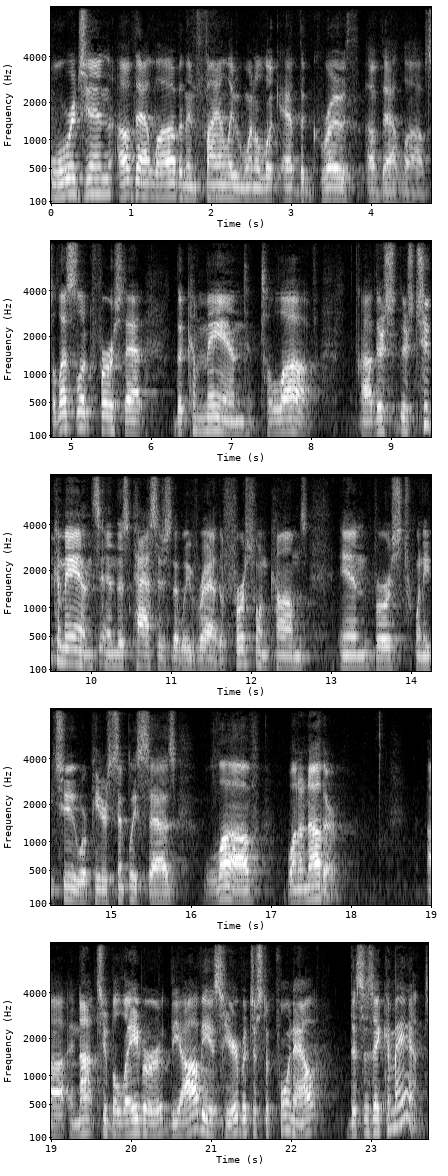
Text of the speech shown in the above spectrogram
origin of that love. And then finally, we want to look at the growth of that love. So let's look first at the command to love. Uh, there's, there's two commands in this passage that we've read. The first one comes in verse 22, where Peter simply says, Love one another. Uh, and not to belabor the obvious here, but just to point out this is a command.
